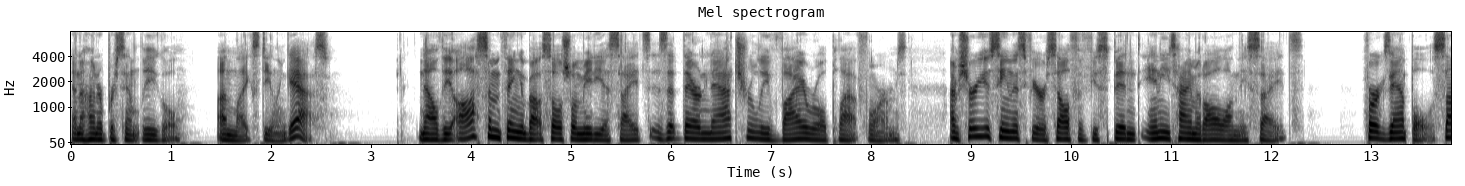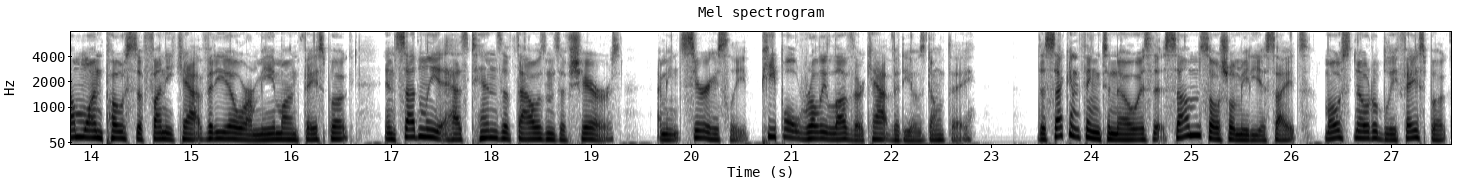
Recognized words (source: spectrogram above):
and 100% legal, unlike stealing gas. Now, the awesome thing about social media sites is that they're naturally viral platforms. I'm sure you've seen this for yourself if you spend any time at all on these sites. For example, someone posts a funny cat video or meme on Facebook, and suddenly it has tens of thousands of shares. I mean, seriously, people really love their cat videos, don't they? The second thing to know is that some social media sites, most notably Facebook,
